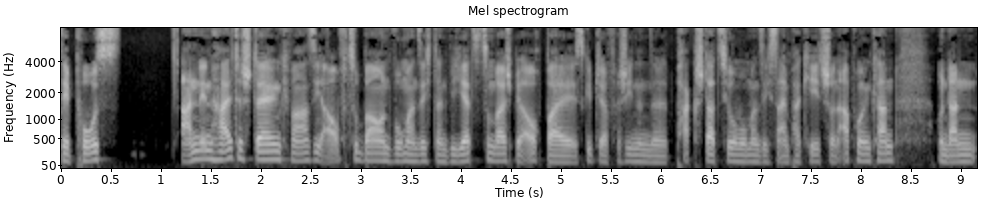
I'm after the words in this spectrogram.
Depots an den Haltestellen quasi aufzubauen, wo man sich dann wie jetzt zum Beispiel auch bei, es gibt ja verschiedene Packstationen, wo man sich sein Paket schon abholen kann und dann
